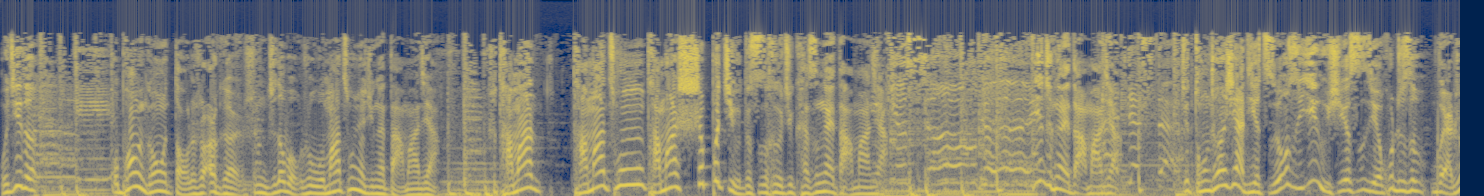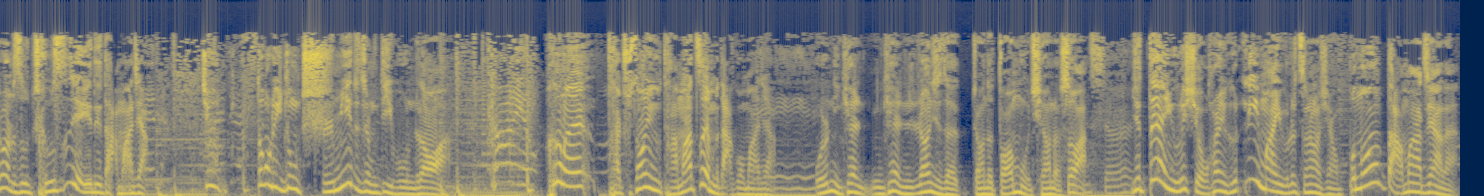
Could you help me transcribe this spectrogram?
我记得我朋友跟我叨了说，二哥说你知道不？我说我妈从小就爱打麻将，说他妈他妈从他妈十不九的时候就开始爱打麻将，一直爱打麻将。就冬长夏天，只要是有些时间，或者是晚上的时候抽时间也得打麻将，就到了一种痴迷的这种地步，你知道吧？后来他出生以后，他妈再没打过麻将。我说你看，你看人家在真的当母亲了，是吧？一旦有了小孩以后，立马有了责任心，不能打麻将了，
